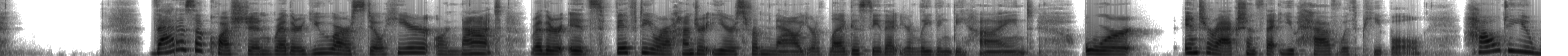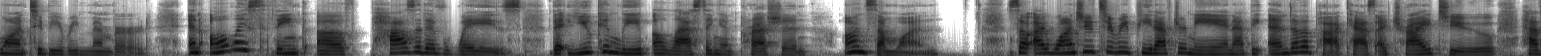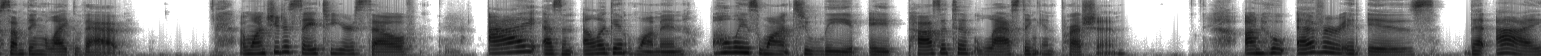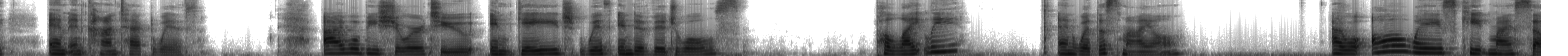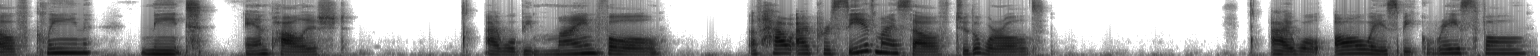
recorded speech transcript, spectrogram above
That is a question whether you are still here or not, whether it's 50 or 100 years from now, your legacy that you're leaving behind, or interactions that you have with people. How do you want to be remembered? And always think of positive ways that you can leave a lasting impression on someone. So I want you to repeat after me. And at the end of the podcast, I try to have something like that. I want you to say to yourself, I, as an elegant woman, always want to leave a positive, lasting impression on whoever it is that I am in contact with. I will be sure to engage with individuals politely and with a smile. I will always keep myself clean, neat, and polished. I will be mindful of how I perceive myself to the world. I will always be graceful,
